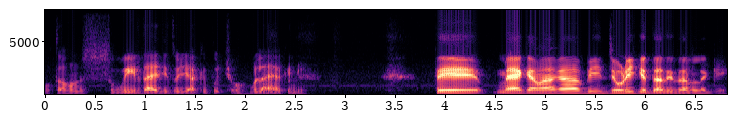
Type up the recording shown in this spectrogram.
ਉਹ ਤਾਂ ਹੁਣ ਸੁਖਬੀਰ ਤਾਇਆ ਜੀ ਤੋਂ ਜਾ ਕੇ ਪੁੱਛੋ ਬੁਲਾਇਆ ਕਿ ਨਹੀਂ। ਤੇ ਮੈਂ ਕਹਾਂਗਾ ਵੀ ਜੋੜੀ ਕਿੱਦਾਂ ਦੀ ਤੁਹਾਨੂੰ ਲੱਗੀ?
